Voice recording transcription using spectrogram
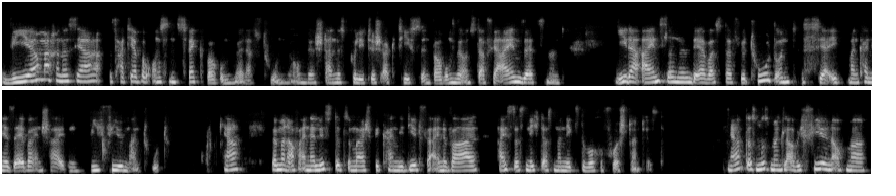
wir machen es ja, es hat ja bei uns einen Zweck, warum wir das tun, warum wir standespolitisch aktiv sind, warum wir uns dafür einsetzen. Und jeder Einzelne, der was dafür tut, und es ist ja, man kann ja selber entscheiden, wie viel man tut. Ja, wenn man auf einer Liste zum Beispiel kandidiert für eine Wahl, heißt das nicht, dass man nächste Woche Vorstand ist. Ja, das muss man, glaube ich, vielen auch mal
